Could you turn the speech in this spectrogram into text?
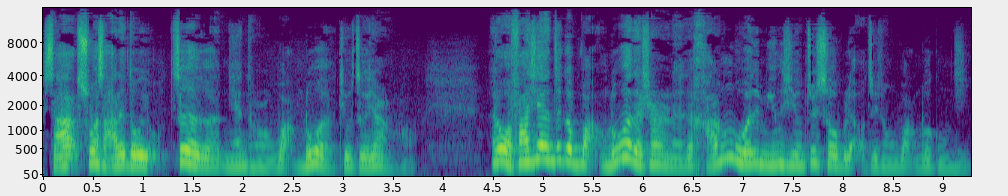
啥说啥的都有。这个年头网络就这样哈。哎，我发现这个网络的事儿呢，这韩国的明星最受不了这种网络攻击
